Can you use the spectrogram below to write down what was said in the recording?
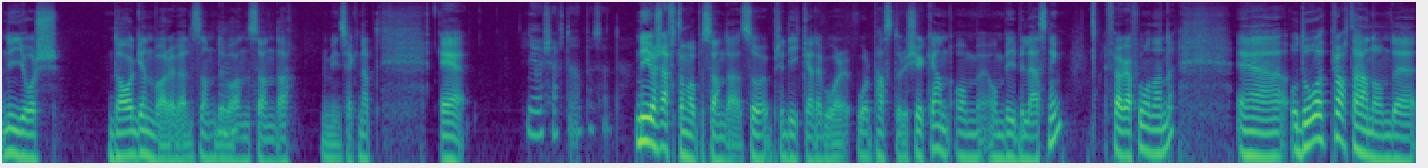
nyårsdagen var det väl som det Mm. var en söndag, nu minns jag knappt. Eh, Nyårsafton på söndag. nyårsafton var på söndag så predikade vår, vår pastor i kyrkan om, om bibelläsning, föga förvånande. Eh, och då pratade han om det,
